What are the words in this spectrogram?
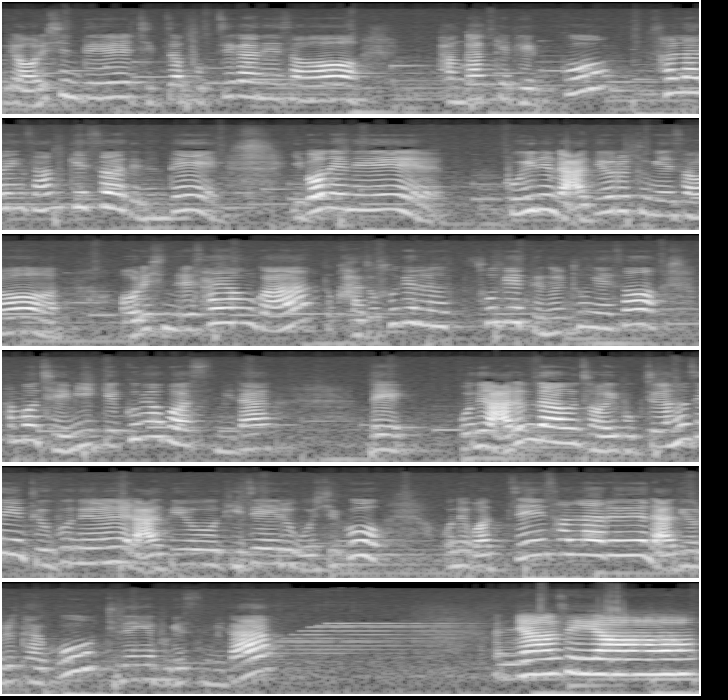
우리 어르신들 직접 복지관에서 반갑게 뵙고 설날 행사 함께 했어야 되는데 이번에는 보이는 라디오를 통해서 어르신들의 사연과 또 가족 소개, 소개 등을 통해서 한번 재미있게 꾸며보았습니다. 네, 오늘 아름다운 저희 복지관 선생님 두 분을 라디오 DJ로 모시고 오늘 멋진 설날은 라디오를 타고 진행해 보겠습니다. 안녕하세요.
